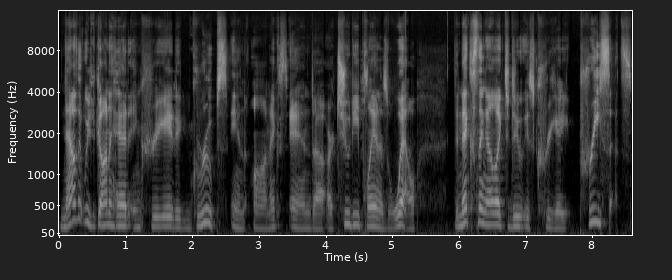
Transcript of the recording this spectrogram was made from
Now that we've gone ahead and created groups in Onyx and uh, our 2D plan as well, the next thing I like to do is create presets.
